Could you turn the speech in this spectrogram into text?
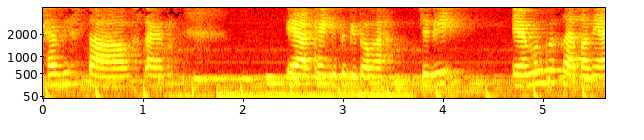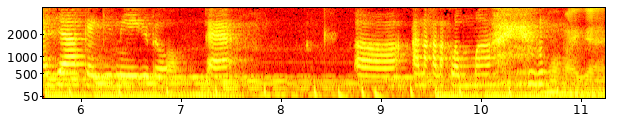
heavy stuffs and ya kayak gitu gitulah jadi ya emang gue kelihatannya aja kayak gini gitu kayak eh, anak-anak lemah Oh my god.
